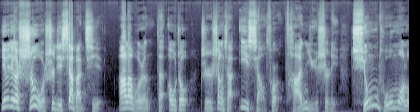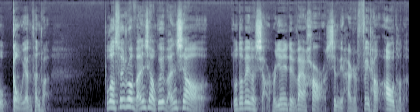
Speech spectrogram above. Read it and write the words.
因为这个十五世纪下半期，阿拉伯人在欧洲只剩下一小撮残余势力，穷途末路，苟延残喘。不过，虽说玩笑归玩笑，罗德威克小时候因为这外号，心里还是非常 out 的。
